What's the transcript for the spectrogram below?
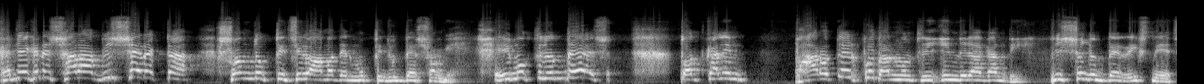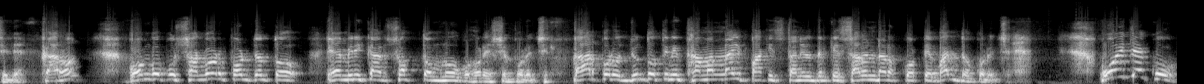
কাজে এখানে সারা বিশ্বের একটা সংযুক্তি ছিল আমাদের মুক্তিযুদ্ধের সঙ্গে। এই মুক্তিযুদ্ধে তৎকালীন ভারতের প্রধানমন্ত্রী ইন্দিরা গান্ধী বিশ্বযুদ্ধের রিস্ক নিয়েছিলেন। কারণ বঙ্গোপসাগর পর্যন্ত আমেরিকার সপ্তম নৌবহর এসে পড়েছিল। তারপরও যুদ্ধ তিনি থামান নাই, পাকিস্তানিদেরকে সারেন্ডার করতে বাধ্য করেছে ওই যে কোর্ট,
